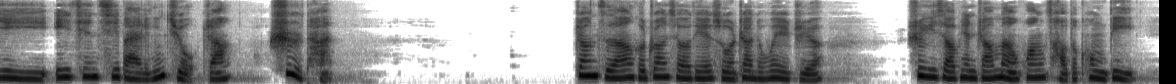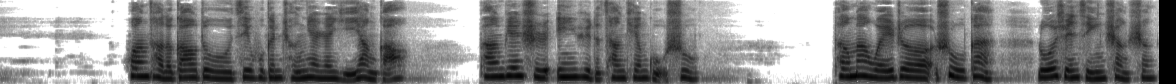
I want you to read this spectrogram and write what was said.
第一千七百零九章试探。张子安和庄小蝶所站的位置，是一小片长满荒草的空地。荒草的高度几乎跟成年人一样高，旁边是阴郁的苍天古树，藤蔓围着树干螺旋形上升，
